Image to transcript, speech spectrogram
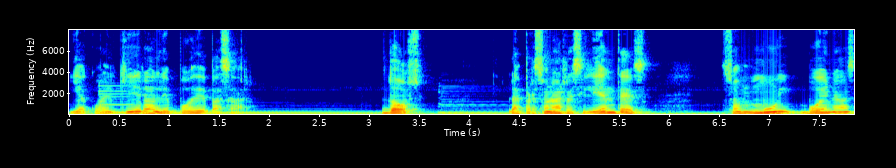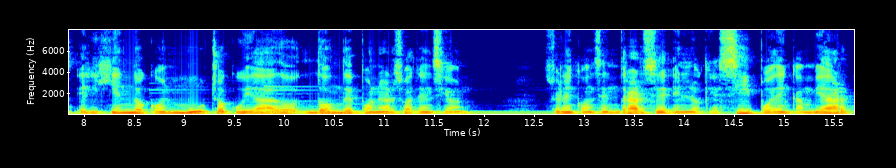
y a cualquiera le puede pasar. 2. Las personas resilientes son muy buenas eligiendo con mucho cuidado dónde poner su atención Suelen concentrarse en lo que sí pueden cambiar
